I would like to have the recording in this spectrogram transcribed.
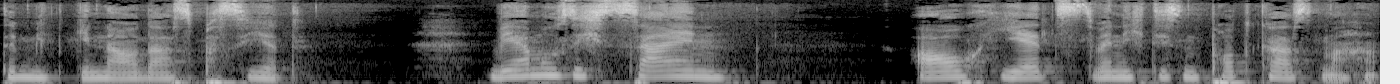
damit genau das passiert? Wer muss ich sein, auch jetzt, wenn ich diesen Podcast mache?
